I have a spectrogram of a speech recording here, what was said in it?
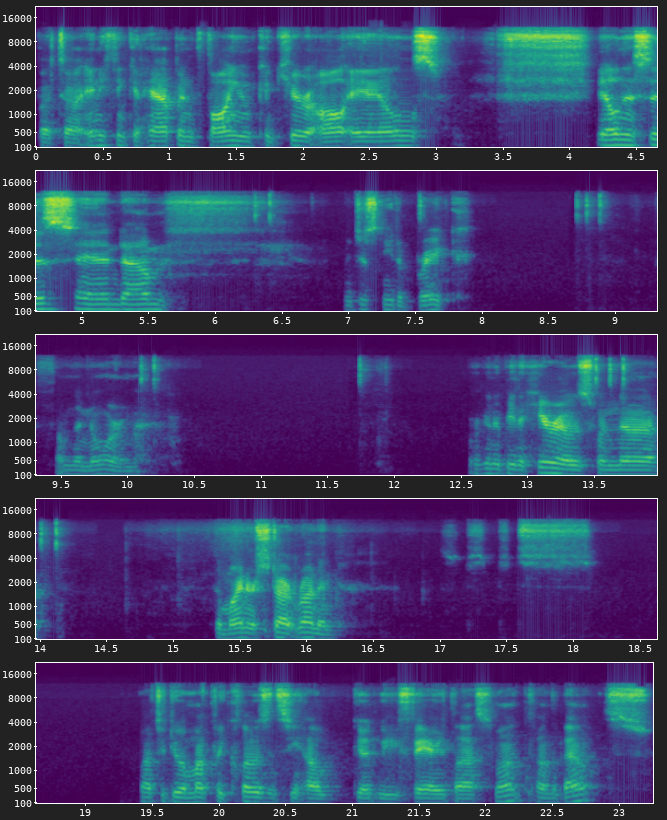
But uh, anything can happen. Volume can cure all ails, illnesses, and um, we just need a break from the norm. We're going to be the heroes when uh, the miners start running. We'll have to do a monthly close and see how good we fared last month on the bounce.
